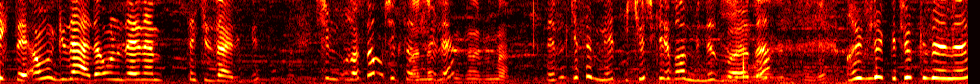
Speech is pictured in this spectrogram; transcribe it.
Değişikti ama güzeldi. Onun üzerinden 8 verdik biz. Şimdi uzaktan mı çeksen Ben şöyle? nefes sesine binmem. Nefes kesen net 2-3 kere falan bineceğiz bu arada. Ay bir dakika çok güzeller.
